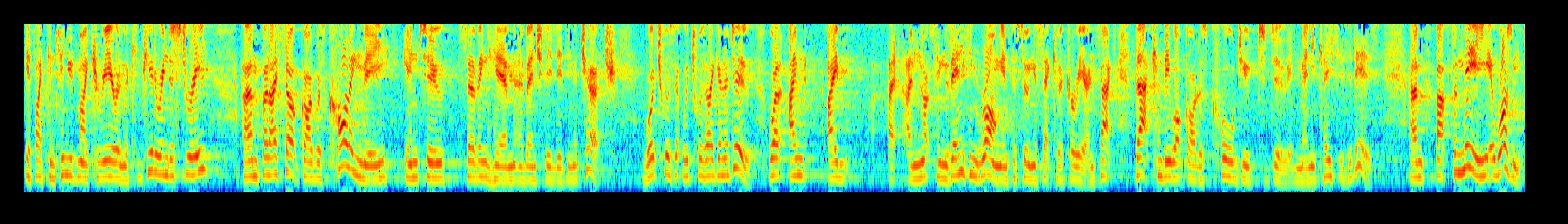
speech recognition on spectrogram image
if I continued my career in the computer industry. Um, but I felt God was calling me into serving Him and eventually leading a church. Which was which was I going to do? Well, I'm I'm I, am not saying there's anything wrong in pursuing a secular career. In fact, that can be what God has called you to do. In many cases it is. Um, but for me, it wasn't.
